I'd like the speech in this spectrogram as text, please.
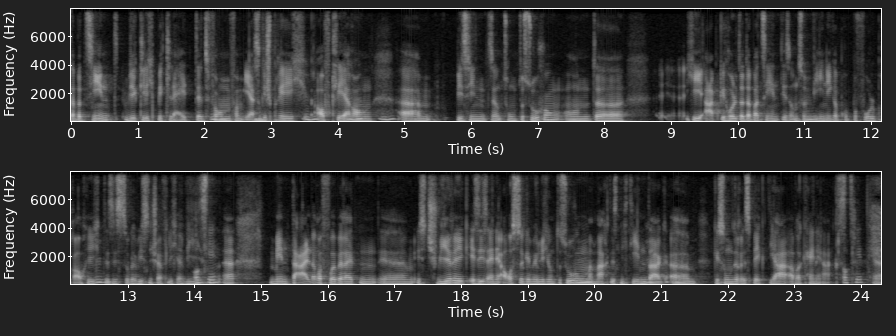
der Patient wirklich begleitet vom, mhm. vom Erstgespräch, mhm. Aufklärung mhm. Mhm. ähm, bis hin zur, zur Untersuchung und äh, je abgeholter der Patient ist, umso mhm. weniger Propofol brauche ich. Mhm. Das ist sogar wissenschaftlich erwiesen. Okay. Äh, mental darauf vorbereiten äh, ist schwierig. Es ist eine außergewöhnliche Untersuchung. Man macht es nicht jeden. Tag. Ähm, gesunder Respekt, ja, aber keine Angst. Okay. Ja.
